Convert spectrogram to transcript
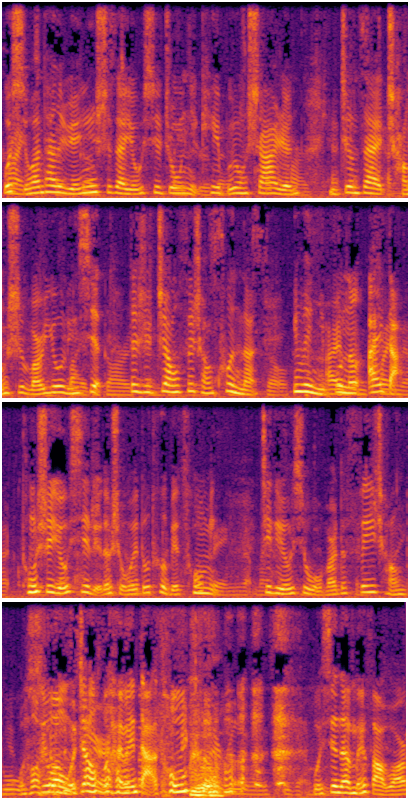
我喜欢它的原因是在游戏中你可以不用杀人，你正在尝试玩幽灵线，但是这样非常困难，因为你不能挨打。同时，游戏里的守卫都特别聪明。这个游戏我玩的非常多，我希望我丈夫还没打通。我。现在没法玩，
